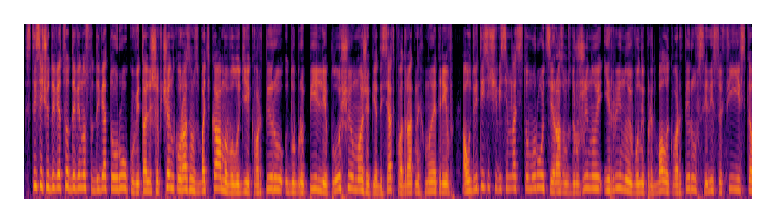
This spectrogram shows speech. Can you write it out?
З 1999 року Віталій Шевченко разом з батьками володіє квартирою у Добропіллі площею майже 50 квадратних метрів. А у 2018 році разом з дружиною Іриною вони придбали квартиру в селі Софіївська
